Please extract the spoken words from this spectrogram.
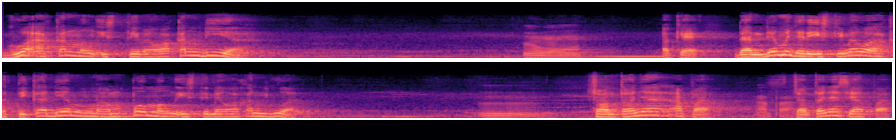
gua akan mengistimewakan dia. Oke. Oke, dan dia menjadi istimewa ketika dia mampu mengistimewakan gua. Hmm. Contohnya apa? Apa? Contohnya siapa?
